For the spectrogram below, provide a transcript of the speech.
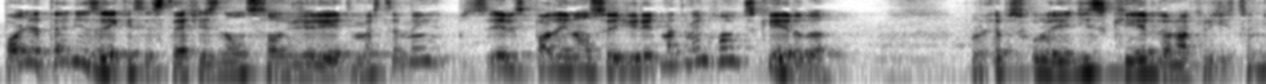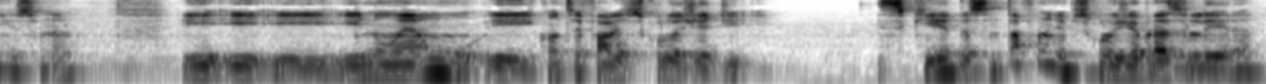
Pode até dizer que esses testes não são de direita, mas também eles podem não ser de direita, mas também não são de esquerda. Porque a psicologia de esquerda não acredita nisso, né? E, e, e, não é um. E quando você fala de psicologia de esquerda, você não está falando de psicologia brasileira,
